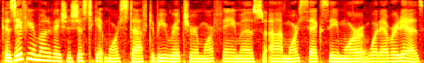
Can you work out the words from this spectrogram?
Because if your motivation is just to get more stuff, to be richer, more famous, uh, more sexy, more whatever it is,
